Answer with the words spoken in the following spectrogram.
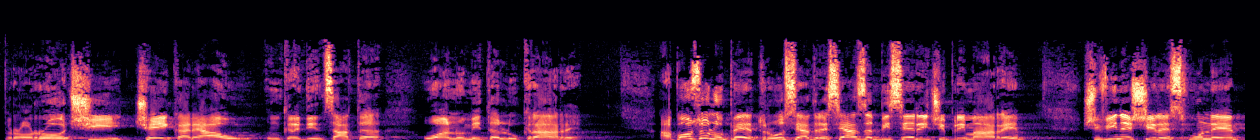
prorocii, cei care au încredințată o anumită lucrare. Apostolul Petru se adresează bisericii primare și vine și le spune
